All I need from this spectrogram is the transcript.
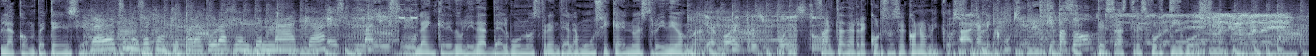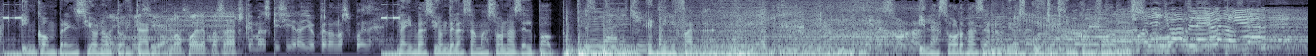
La competencia. La verdad se me hace como que para pura gente naca es malísimo. La incredulidad de algunos frente a la música en nuestro idioma. Ya no hay presupuesto. Falta de recursos económicos. Háganle como quieran. ¿Qué pasó? Desastres furtivos. Incomprensión autoritaria. No puede pasar. ¿Qué más quisiera yo, pero no se puede? La invasión de las amazonas del pop. En minifalda. Y las hordas de radioescuchas inconformes. Oye, yo hablé y me los gané.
